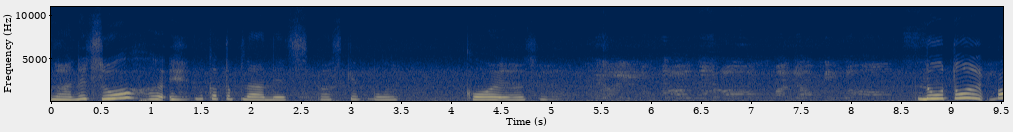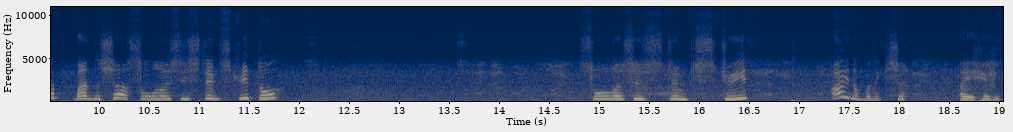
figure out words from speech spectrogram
Planets, oh! Eh, look at the planets. Basketball court. Pluto, ba't ba na siya? Solar System Street, oh. Solar System Street? Ay, nabalik siya. Ay.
